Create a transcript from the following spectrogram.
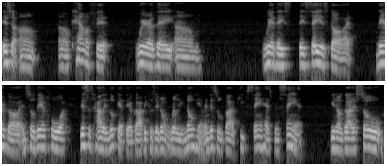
it's a um, uh, counterfeit where they um where they they say is God, their God, and so therefore this is how they look at their God because they don't really know Him, and this is what God keeps saying has been saying. You know, God is so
